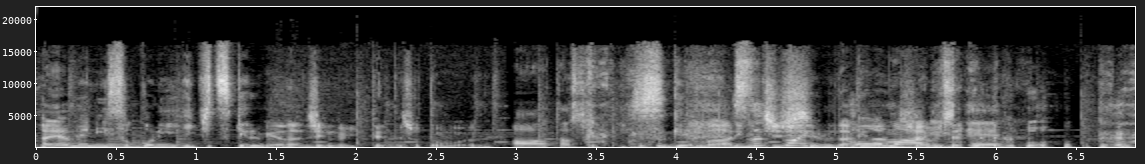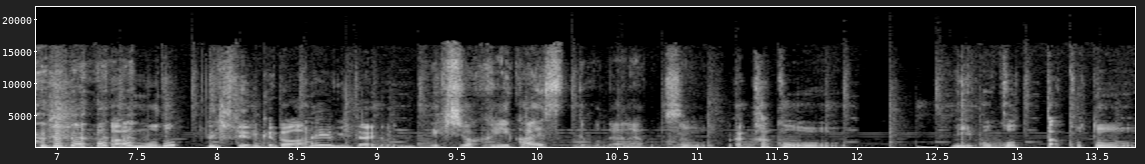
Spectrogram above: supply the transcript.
早めにそこに行きつけるんやな、人類ってってちょっと思うよね。あ確かに。すげえ回り道してるだけなんじゃんみたいな。こう。あ戻ってきてるけどあれ？みたいな。ね歴史は繰り返すってことだよね。そう。だから過去に起こったこと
